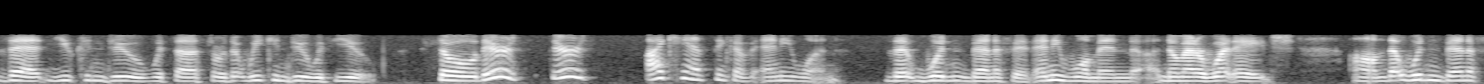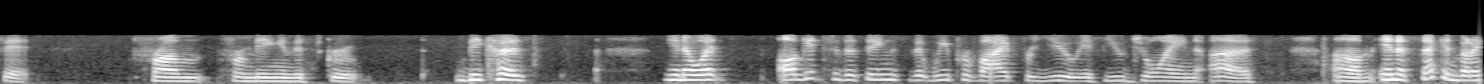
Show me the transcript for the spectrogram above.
that you can do with us or that we can do with you. So there's there's I can't think of anyone that wouldn't benefit any woman, no matter what age, um, that wouldn't benefit from from being in this group. Because you know what? I'll get to the things that we provide for you if you join us um, in a second but I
